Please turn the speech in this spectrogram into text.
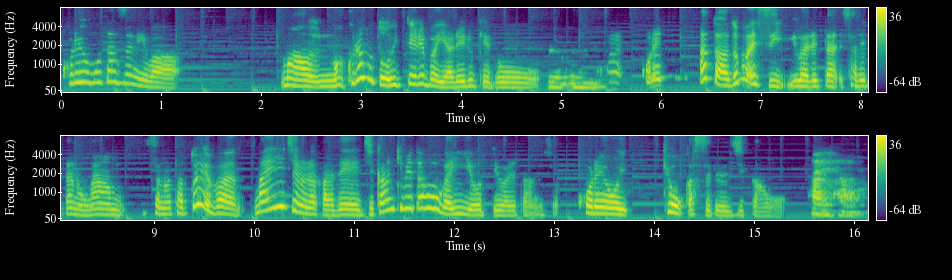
これを持たずには、まあ、枕元置いてればやれるけど、うんうん。これ、これあとアドバイス言われた、されたのが、その、例えば、毎日の中で時間決めた方がいいよって言われたんですよ。これを強化する時間を。はいは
